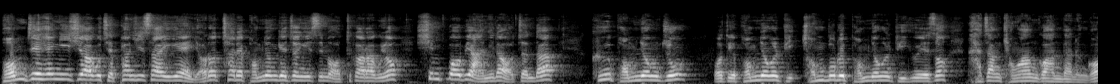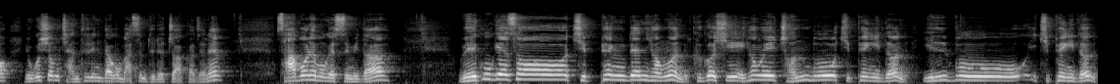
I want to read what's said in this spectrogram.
범죄 행위 시하고 재판 시 사이에 여러 차례 법령 개정이 있으면 어떻게 하라고요? 신법이 아니라 어쩐다? 그 법령 중 어떻게 법령을 비, 전부를 법령을 비교해서 가장 경한 거 한다는 거 요거 시험 잔 틀린다고 말씀드렸죠 아까 전에 4번에 보겠습니다 외국에서 집행된 형은 그것이 형의 전부 집행이든 일부 집행이든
